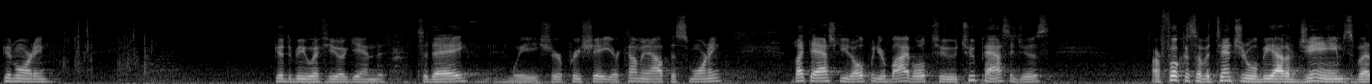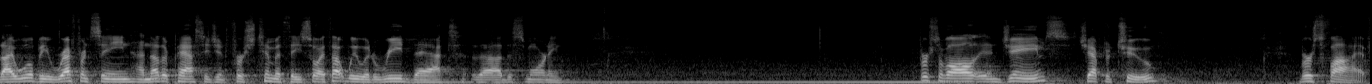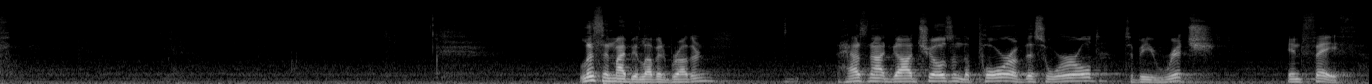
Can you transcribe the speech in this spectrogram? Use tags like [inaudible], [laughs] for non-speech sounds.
Good morning. Good to be with you again today. And we sure appreciate your coming out this morning. I'd like to ask you to open your Bible to two passages. Our focus of attention will be out of James, but I will be referencing another passage in 1 Timothy, so I thought we would read that uh, this morning. First of all, in James chapter 2, verse 5. Listen, my beloved brethren. Has not God chosen the poor of this world to be rich in faith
